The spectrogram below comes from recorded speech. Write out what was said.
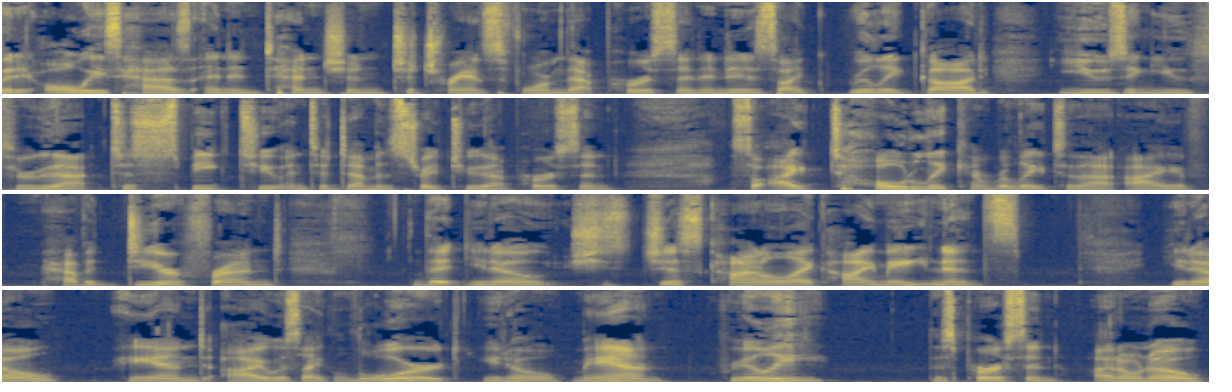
But it always has an intention to transform that person. And it is like really God using you through that to speak to and to demonstrate to that person. So I totally can relate to that. I have, have a dear friend that, you know, she's just kind of like high maintenance, you know? And I was like, Lord, you know, man, really? This person, I don't know.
